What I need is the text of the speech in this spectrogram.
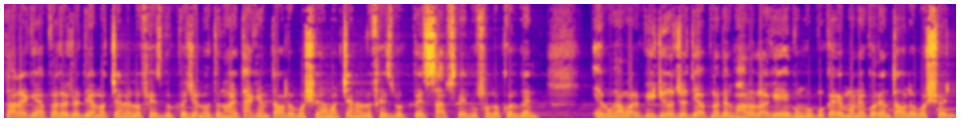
তার আগে আপনারা যদি আমার চ্যানেল ও ফেসবুক পেজে নতুন হয়ে থাকেন, তাহলে অবশ্যই আমার চ্যানেল ও ফেসবুক পেজ সাবস্ক্রাইব ও ফলো করবেন। এবং আমার ভিডিও যদি আপনাদের ভালো লাগে এবং উপকারে মনে করেন, তাহলে অবশ্যই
